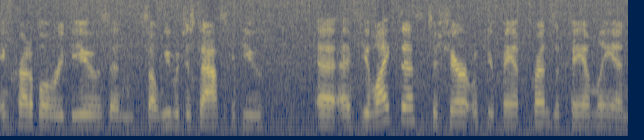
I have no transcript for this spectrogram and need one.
incredible reviews. And so we would just ask if you uh, if you like this to share it with your fam- friends and family and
